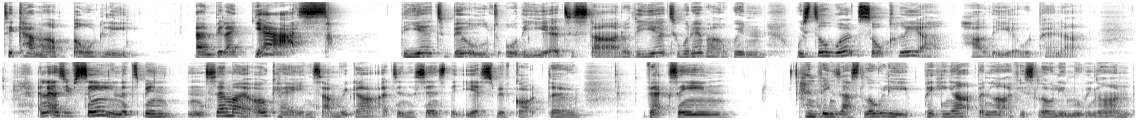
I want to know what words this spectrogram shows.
to come out boldly and be like, yes, the year to build or the year to start or the year to whatever when we still weren't so clear how the year would pan out. And as you've seen, it's been semi okay in some regards, in the sense that yes, we've got the vaccine and things are slowly picking up and life is slowly moving on.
